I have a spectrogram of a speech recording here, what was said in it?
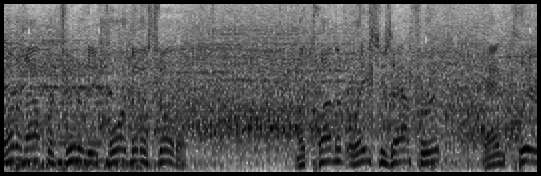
What an opportunity for Minnesota. McClement races after it and clears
